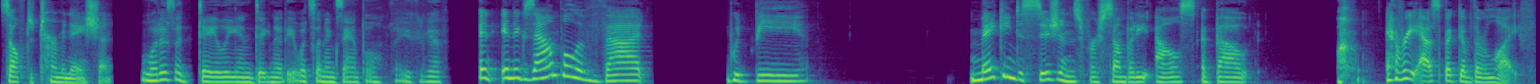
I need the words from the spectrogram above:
self determination. What is a daily indignity? What's an example that you could give? An, an example of that would be making decisions for somebody else about every aspect of their life.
